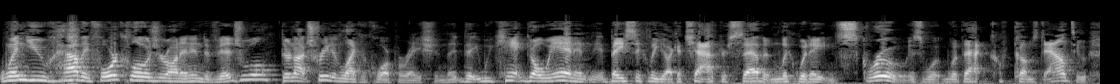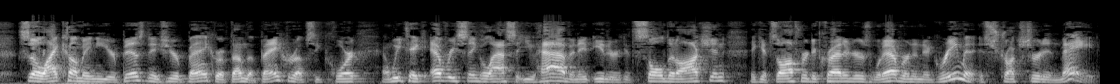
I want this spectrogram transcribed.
when you have a foreclosure on an individual, they're not treated like a corporation. They, they, we can't go in and basically like a chapter seven liquidate and screw is what, what that comes down to. So I come into your business, you're bankrupt, I'm the bankruptcy court, and we take every single asset you have and it either gets sold at auction, it gets offered to creditors, whatever, and an agreement is structured and made.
